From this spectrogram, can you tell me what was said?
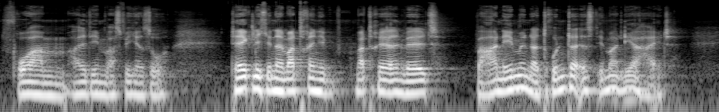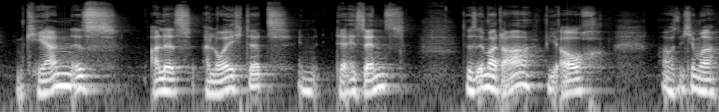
Form, all dem, was wir hier so täglich in der materiellen Welt wahrnehmen, darunter ist immer Leerheit. Im Kern ist alles erleuchtet in der Essenz. Das ist immer da, wie auch, was ich immer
